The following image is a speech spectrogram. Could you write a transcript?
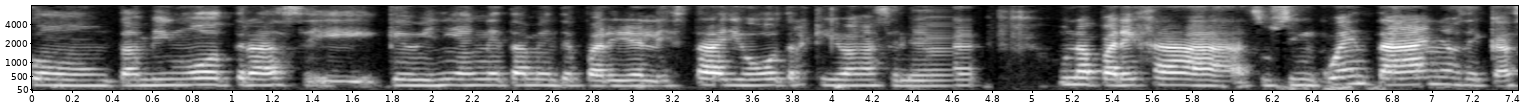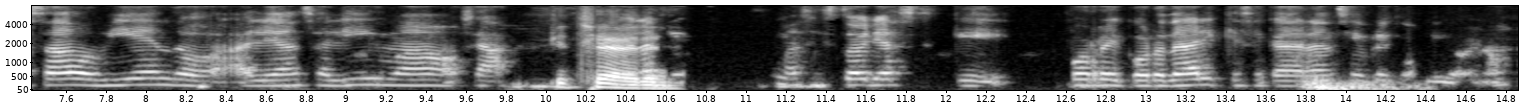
Con también otras eh, que venían netamente para ir al estadio, otras que iban a celebrar una pareja sus 50 años de casado viendo Alianza Lima, o sea, qué chévere. Más historias que por recordar y que se quedarán siempre conmigo, ¿no?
